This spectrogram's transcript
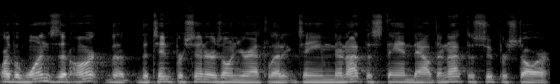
are the ones that aren't the the 10 percenters on your athletic team. They're not the standout, they're not the superstar,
